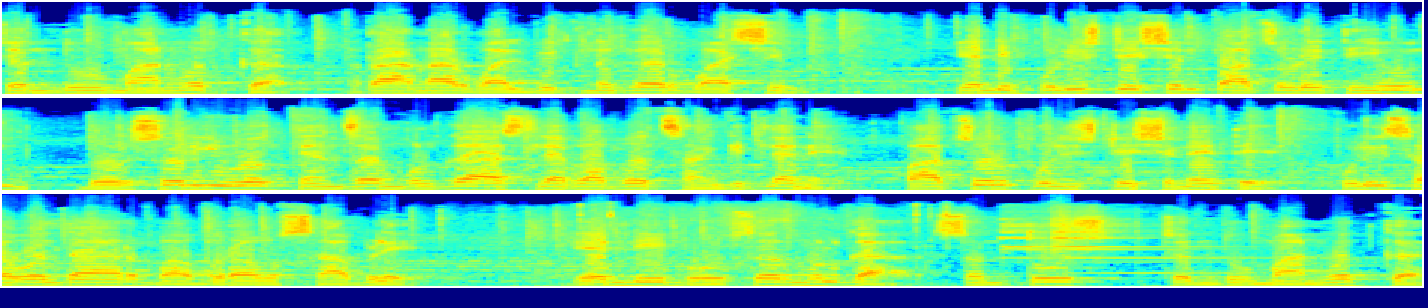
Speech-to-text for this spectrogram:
चंदू मानवतकर राहणार वाल्मिकनगर वाशिम. यांनी पोलीस स्टेशन पाचोड येथे येऊन धोळसर युवक त्यांचा मुलगा असल्याबाबत सांगितल्याने पाचोड पोलीस स्टेशन येथे पोलीस हवालदार बाबूराव साबळे यांनी भोसर मुलगा संतोष चंदू मानवतकर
